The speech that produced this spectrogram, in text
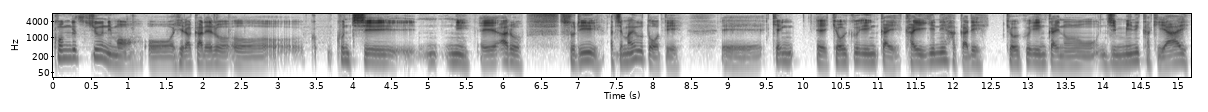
今月中にも開かれるくんち市に、えー、あるスリーあちまゆうとうて、えー、県、えー、教育委員会会議に諮り教育委員会の人民に掛け合い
